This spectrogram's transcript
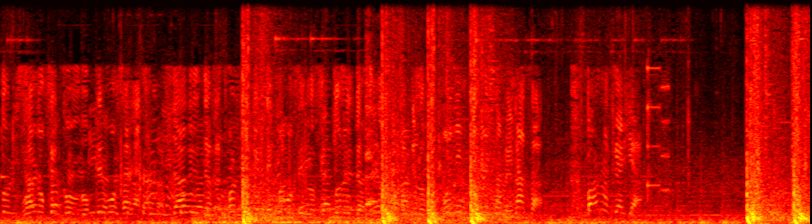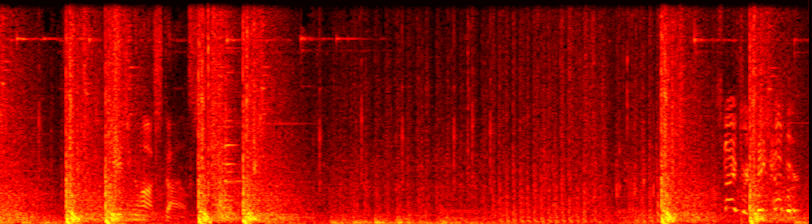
Autorizado que convoquemos a las unidades de refuerzo que tenemos en los sectores de acero para que nos apoyen con esa amenaza. Van hacia allá. Engaging hostiles. Sniper, take cover!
